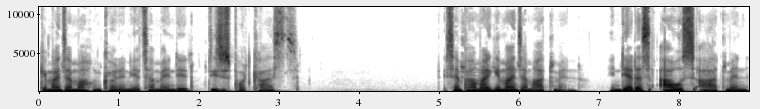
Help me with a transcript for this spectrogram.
gemeinsam machen können jetzt am Ende dieses Podcasts, ist ein paar Mal gemeinsam atmen, in der das Ausatmen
